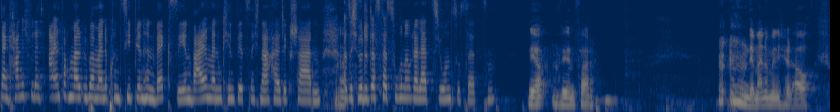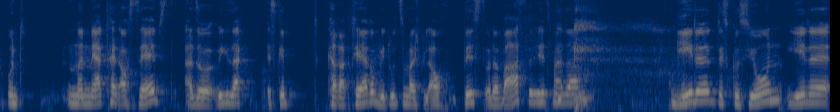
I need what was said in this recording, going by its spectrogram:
dann kann ich vielleicht einfach mal über meine Prinzipien hinwegsehen, weil meinem Kind wird es nicht nachhaltig schaden. Also ich würde das versuchen in Relation zu setzen. Ja, auf jeden Fall. Der Meinung bin ich halt auch. Und man merkt halt auch selbst, also wie gesagt, es gibt Charaktere, wie du zum Beispiel auch bist oder warst, würde ich jetzt mal sagen. Jede Diskussion, jede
